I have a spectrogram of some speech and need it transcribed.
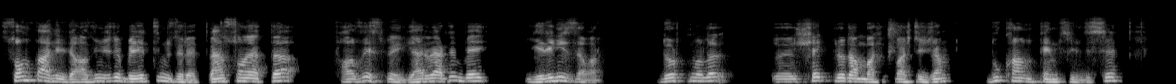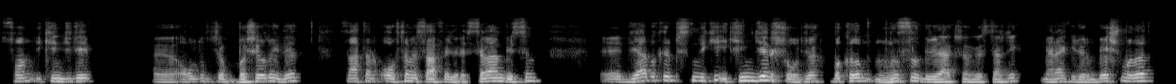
Son tahlilde az önce de belirttiğim üzere ben son ayakta fazla isme yer verdim ve yerimiz de var. 4 numaralı e, Şeklo'dan baş, başlayacağım. Dukan temsilcisi. Son ikinciliği e, oldukça başarılıydı. Zaten orta mesafeleri seven bir isim. E, Diyarbakır pistindeki ikinci yarış olacak. Bakalım nasıl bir reaksiyon gösterecek merak ediyorum. 5 numaralı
